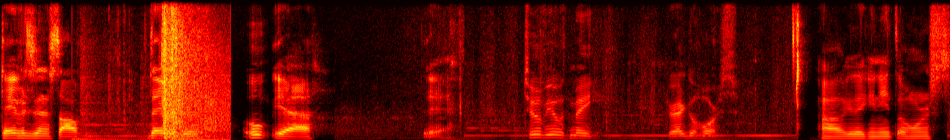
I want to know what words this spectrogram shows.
David's gonna stop. David. Oh, yeah. Yeah. Two of you with me. Drag the horse. Oh, they can eat the horse.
